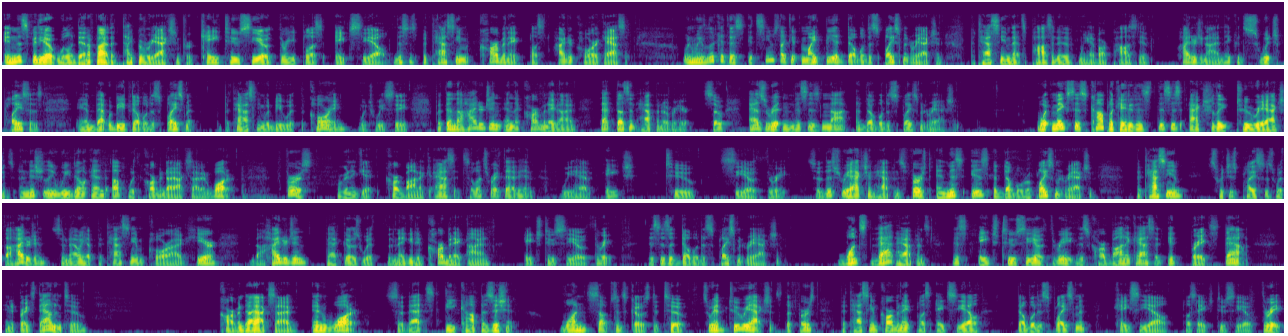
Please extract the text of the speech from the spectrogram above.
In this video, we'll identify the type of reaction for K2CO3 plus HCl. This is potassium carbonate plus hydrochloric acid. When we look at this, it seems like it might be a double displacement reaction. Potassium, that's positive. We have our positive hydrogen ion. They could switch places, and that would be double displacement. The potassium would be with the chlorine, which we see, but then the hydrogen and the carbonate ion, that doesn't happen over here. So as written, this is not a double displacement reaction. What makes this complicated is this is actually two reactions. Initially, we don't end up with carbon dioxide and water. First, we're going to get carbonic acid. So let's write that in. We have H2CO3. So this reaction happens first, and this is a double replacement reaction. Potassium switches places with the hydrogen, so now we have potassium chloride here, the hydrogen, that goes with the negative carbonate ion, H2CO3. This is a double displacement reaction. Once that happens, this H2CO3, this carbonic acid, it breaks down. And it breaks down into carbon dioxide and water. So that's decomposition. One substance goes to two. So we have two reactions. The first, potassium carbonate plus HCl, double displacement, KCl plus H2CO3.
